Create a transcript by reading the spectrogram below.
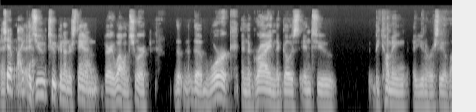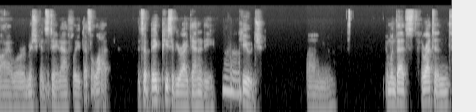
and had a podcast. as you two can understand yeah. very well, I'm sure, the the work and the grind that goes into becoming a University of Iowa or a Michigan State athlete, that's a lot. It's a big piece of your identity, mm-hmm. huge. Um, and when that's threatened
